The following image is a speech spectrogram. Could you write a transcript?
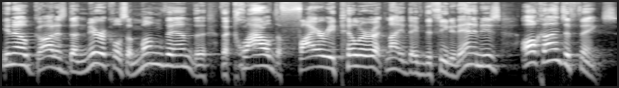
you know, God has done miracles among them, the, the cloud, the fiery pillar at night, they've defeated enemies, all kinds of things.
